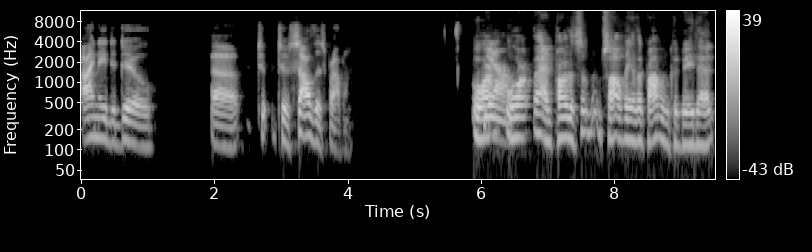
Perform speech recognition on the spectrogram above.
I need to do uh, to to solve this problem? Or yeah. or and part of the solving of the problem could be that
